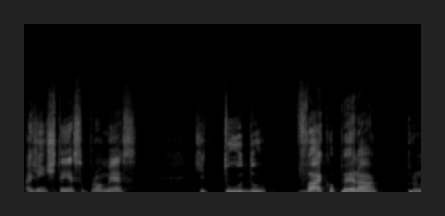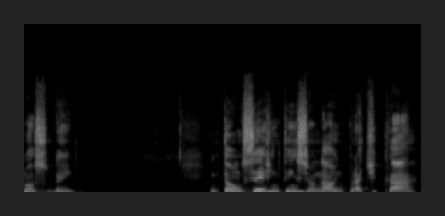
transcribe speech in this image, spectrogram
a gente tem essa promessa que tudo vai cooperar para o nosso bem. Então, seja intencional em praticar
